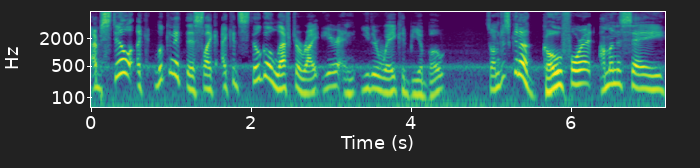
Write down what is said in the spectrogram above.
I'm still like looking at this. Like I could still go left or right here, and either way could be a boat. So I'm just gonna go for it. I'm gonna say.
